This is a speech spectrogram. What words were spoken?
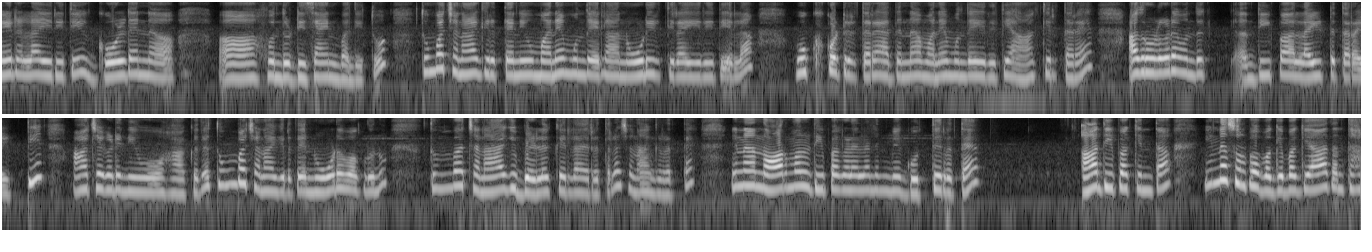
ಮೇಲೆಲ್ಲ ಈ ರೀತಿ ಗೋಲ್ಡನ್ ಒಂದು ಡಿಸೈನ್ ಬಂದಿತ್ತು. ತುಂಬ ಚೆನ್ನಾಗಿರುತ್ತೆ. ನೀವು ಮನೆ ಮುಂದೆ ಎಲ್ಲ ನೋಡಿರ್ತೀರ ಈ ರೀತಿ ಎಲ್ಲ? ಹುಕ್ ಕೊಟ್ಟಿರ್ತಾರೆ. ಅದನ್ನು ಮನೆ ಮುಂದೆ ಈ ರೀತಿ ಹಾಕಿರ್ತಾರೆ. ಅದರೊಳಗಡೆ ಒಂದು ದೀಪ ಲೈಟ್ ಥರ ಇಟ್ಟು ಆಚೆಗಡೆ ನೀವು ಹಾಕಿದ್ರೆ ತುಂಬ ಚೆನ್ನಾಗಿರುತ್ತೆ. ನೋಡುವಾಗ್ಲೂ ತುಂಬ ಚೆನ್ನಾಗಿ ಬೆಳಕೆಲ್ಲ ಇರುತ್ತಲ್ಲ, ಚೆನ್ನಾಗಿರುತ್ತೆ. ಇನ್ನು ನಾರ್ಮಲ್ ದೀಪಗಳೆಲ್ಲ ನಿಮಗೆ ಗೊತ್ತಿರುತ್ತೆ. ಆ ದೀಪಕ್ಕಿಂತ ಇನ್ನೂ ಸ್ವಲ್ಪ ಬಗೆ ಬಗೆಯಾದಂತಹ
